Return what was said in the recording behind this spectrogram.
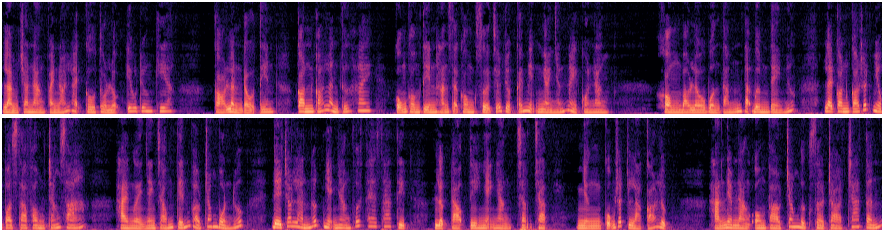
làm cho nàng phải nói lại câu thổ lộ yêu đương kia. Có lần đầu tiên, còn có lần thứ hai, cũng không tin hắn sẽ không sửa chữa được cái miệng nhỏ nhắn này của nàng. Không bao lâu bồn tắm đã bơm đầy nước, lại còn có rất nhiều bọt xà phòng trắng xóa. Hai người nhanh chóng tiến vào trong bồn nước, để cho làn nước nhẹ nhàng vuốt ve da thịt, lực đạo tuy nhẹ nhàng chậm chạp, nhưng cũng rất là có lực. Hắn đem nàng ôm vào trong ngực sờ trò tra tấn,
